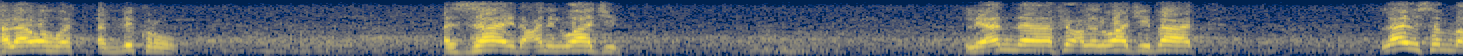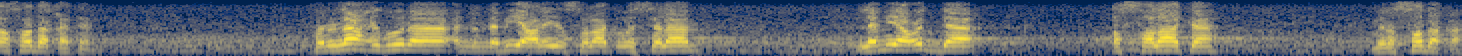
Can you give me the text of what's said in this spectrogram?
ألا وهو الذكر الزائد عن الواجب. لأن فعل الواجبات لا يسمى صدقة. فنلاحظ هنا أن النبي عليه الصلاة والسلام لم يعد الصلاة من الصدقة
